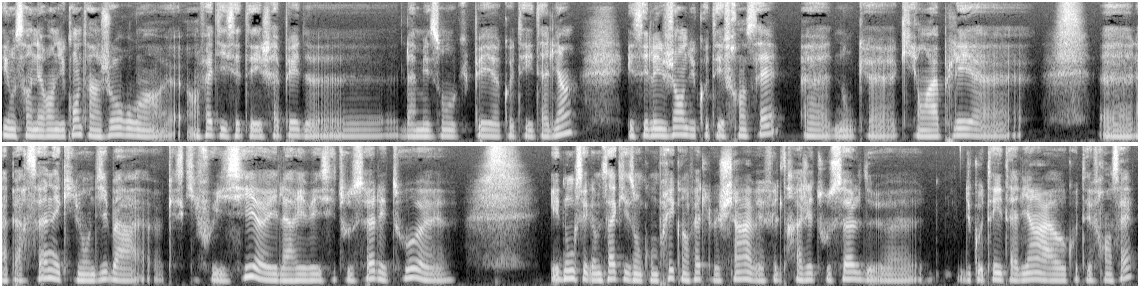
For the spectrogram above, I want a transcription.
Et on s'en est rendu compte un jour où en fait il s'était échappé de, de, la maison occupée côté italien. Et c'est les gens du côté français donc qui ont appelé euh, la personne et qui lui ont dit bah euh, qu'est-ce qu'il fout ici euh, il est arrivé ici tout seul et tout et donc c'est comme ça qu'ils ont compris qu'en fait le chien avait fait le trajet tout seul de du côté italien au côté français.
